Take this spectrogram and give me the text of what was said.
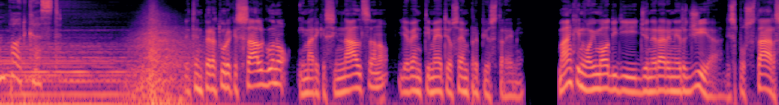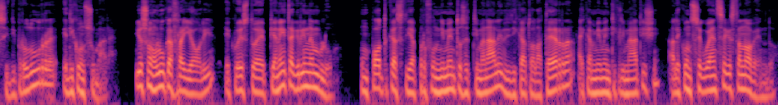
One Podcast. Le temperature che salgono, i mari che si innalzano, gli eventi meteo sempre più estremi, ma anche nuovi modi di generare energia, di spostarsi, di produrre e di consumare. Io sono Luca Fraioli e questo è Pianeta Green and Blue, un podcast di approfondimento settimanale dedicato alla Terra, ai cambiamenti climatici, alle conseguenze che stanno avendo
